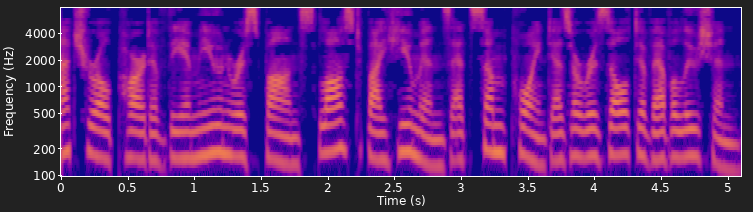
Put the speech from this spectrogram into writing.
natural part of the immune response lost by humans at some point as a result of evolution.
